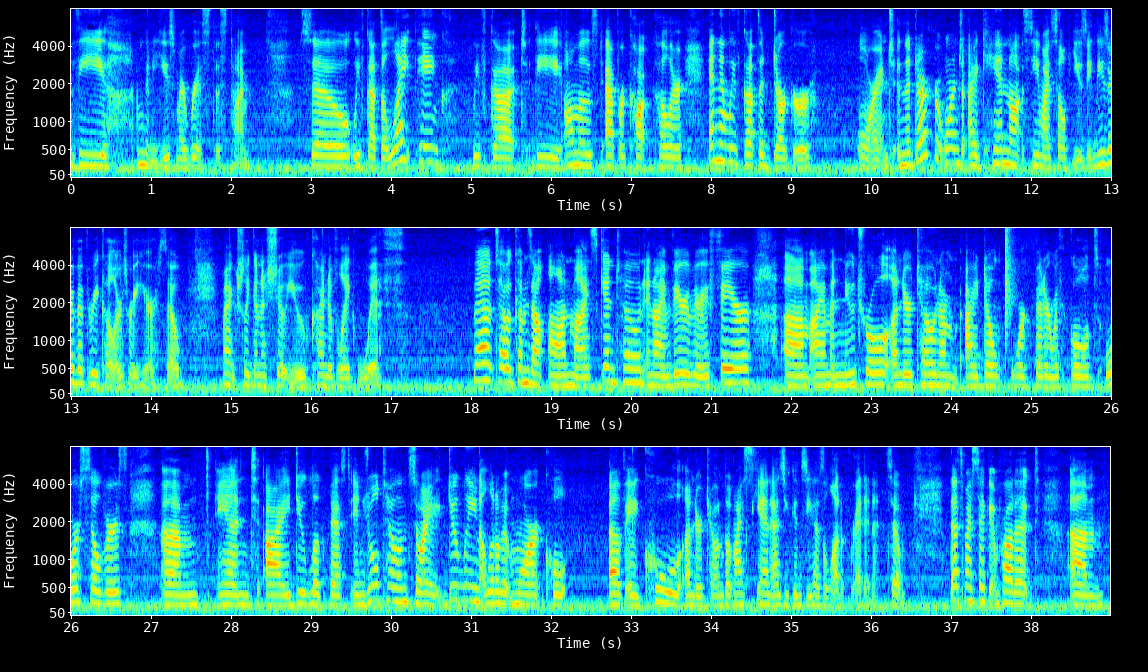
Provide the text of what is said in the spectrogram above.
the, I'm going to use my wrist this time. So we've got the light pink, we've got the almost apricot color, and then we've got the darker orange. And the darker orange I cannot see myself using. These are the three colors right here. So I'm actually going to show you kind of like with that's how it comes out on my skin tone and I am very very fair. Um, I am a neutral undertone. I'm, I don't work better with golds or silvers. Um, and I do look best in jewel tones so I do lean a little bit more cool of a cool undertone but my skin as you can see has a lot of red in it. So that's my second product. Um,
